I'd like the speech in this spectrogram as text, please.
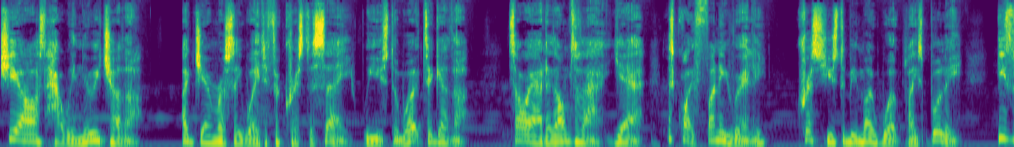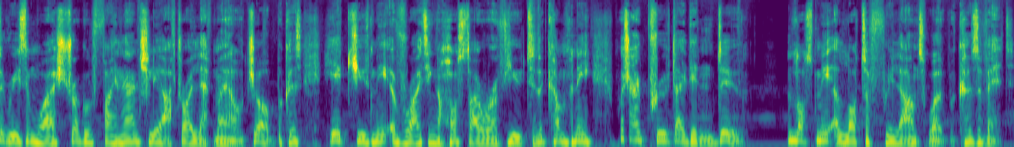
She asked how we knew each other. I generously waited for Chris to say, We used to work together. So I added on to that, yeah, it's quite funny really. Chris used to be my workplace bully. He's the reason why I struggled financially after I left my old job because he accused me of writing a hostile review to the company, which I proved I didn't do, and lost me a lot of freelance work because of it.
